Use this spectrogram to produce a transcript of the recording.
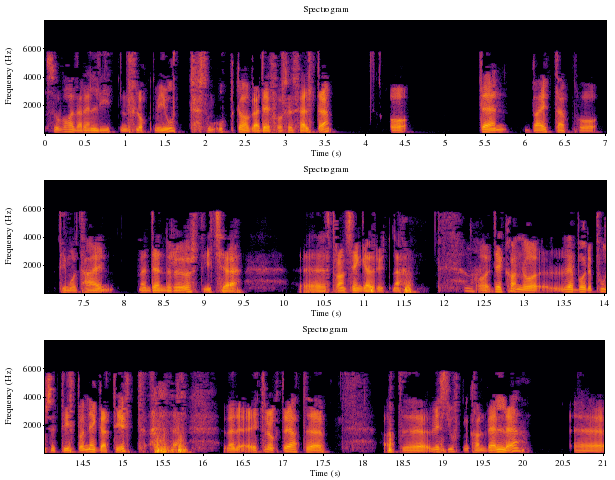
så var det en liten flokk med hjort som oppdaga det forsøksfeltet. Og den beita på timoteien, men den rørte ikke eh, strandsengelrutene. Og det kan jo være både positivt og negativt. Men jeg tror nok det at, eh, at eh, hvis hjorten kan velge, eh,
